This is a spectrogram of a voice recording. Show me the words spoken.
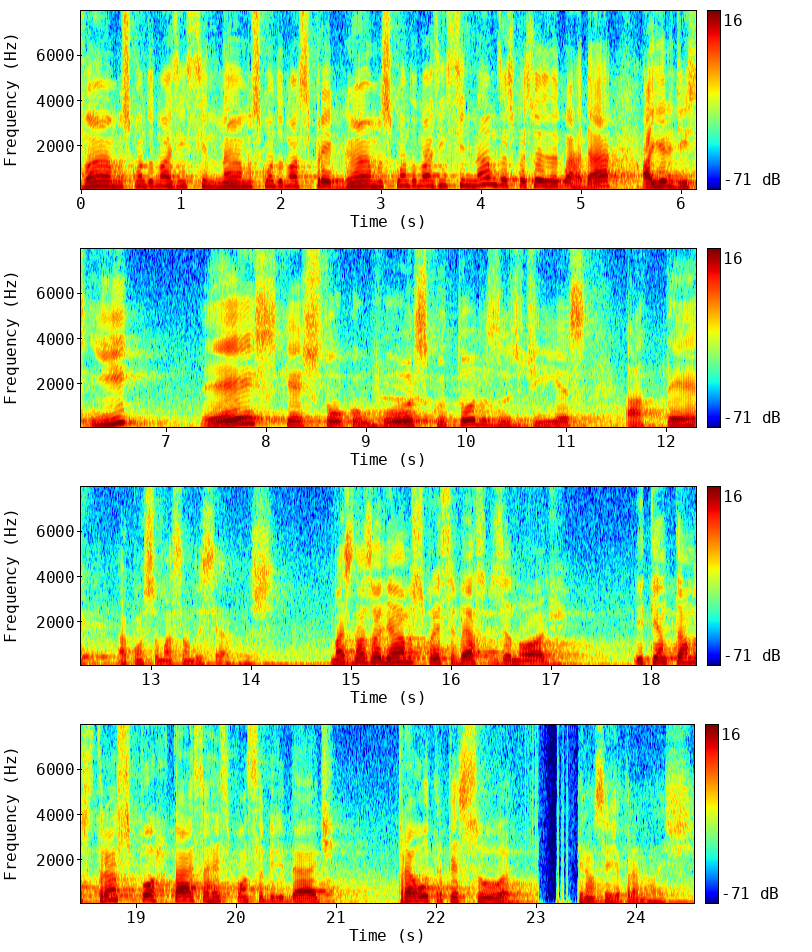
vamos, quando nós ensinamos, quando nós pregamos, quando nós ensinamos as pessoas a guardar, aí ele diz: "E eis que estou convosco todos os dias até a consumação dos séculos". Mas nós olhamos para esse verso 19, e tentamos transportar essa responsabilidade para outra pessoa que não seja para nós.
